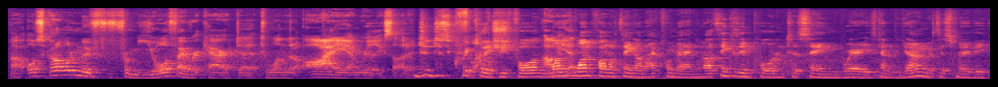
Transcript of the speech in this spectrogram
I also kind of want to move from your favorite character to one that I am really excited. Ju- Just quickly Flash. before Oh, one, yeah. one final thing on Aquaman, and I think is important to seeing where he's going to be going with this movie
